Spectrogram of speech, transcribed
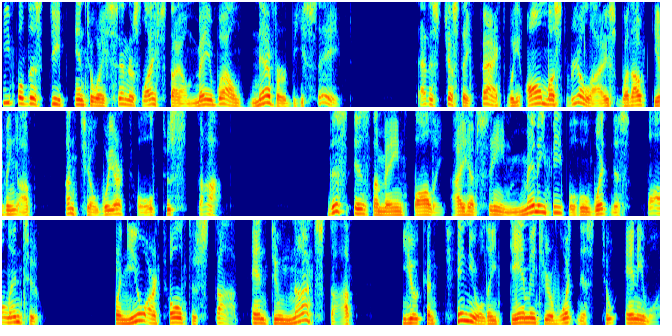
people this deep into a sinner's lifestyle may well never be saved. That is just a fact we all must realize without giving up until we are told to stop. This is the main folly I have seen many people who witness fall into. When you are told to stop and do not stop, you continually damage your witness to anyone.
